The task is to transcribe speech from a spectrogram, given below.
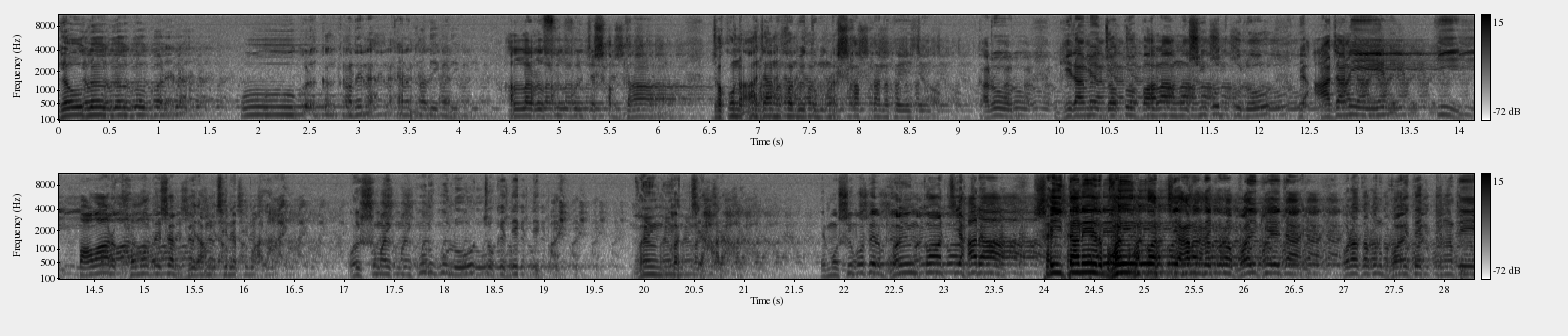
ঘেউ ঘেউ ঘেউ ঘেউ করে না। উ করে কাঁদে না, কেন কাঁদে কেন? আল্লাহ রসুল বলছে, সাবধান। যখন আজান হবে, তোমরা সাবধান হয়ে যাও। কারণ গ্রামের যত বালা মুসিবতগুলো আজানের কি পাওয়ার ক্ষমতা সব গ্রাম ছেড়ে পালায়। ওই সময় কুকুরগুলো চোখে দেখতে পায়। ভয়ঙ্কর চেহারা। এই মুসিবতের ভয়ঙ্কর চেহারা শৈতানের ভয়ঙ্কর চেহারা দেখে ওরা ভয় খেয়ে যায়। ওরা তখন ভয়তে কাঁদে।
